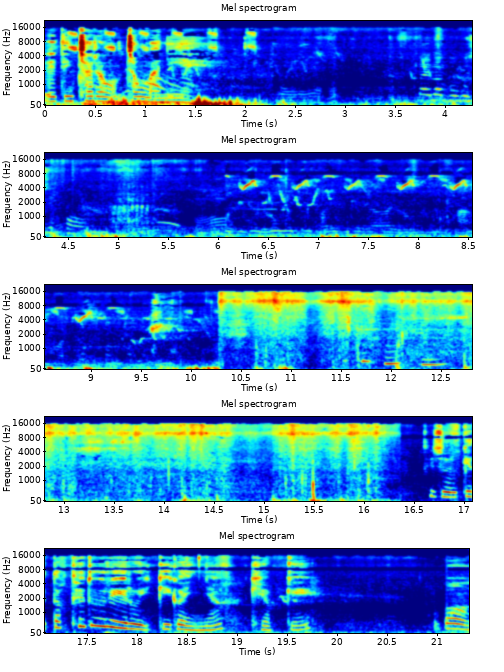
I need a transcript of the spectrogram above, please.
웨딩 촬영 엄청 많이 해. 어떻게 저렇게 딱 테두리로 있기가 있냐? 귀엽게. 봐,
